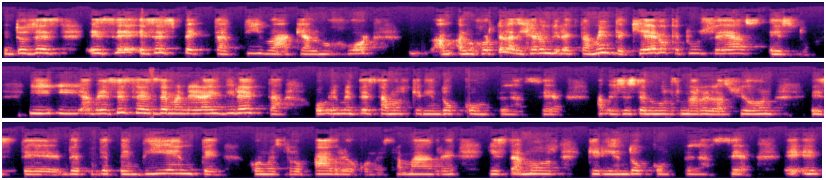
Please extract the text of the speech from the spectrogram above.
Entonces, ese, esa expectativa que a lo mejor, a, lo mejor te la dijeron directamente, quiero que tú seas esto. Y, y, a veces es de manera indirecta. Obviamente estamos queriendo complacer. A veces tenemos una relación este, dependiente con nuestro padre o con nuestra madre y estamos queriendo complacer. Eh, eh,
